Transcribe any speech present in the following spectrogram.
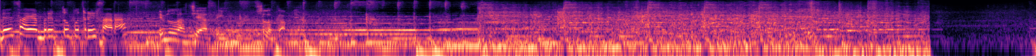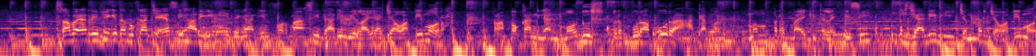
Dan saya Bribtu Putri Sarah. inilah CSI selengkapnya. Sahabat RTV kita buka CSI hari ini dengan informasi dari wilayah Jawa Timur. Perampokan dengan modus berpura-pura akan mem- memperbaiki televisi terjadi di Jember, Jawa Timur.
